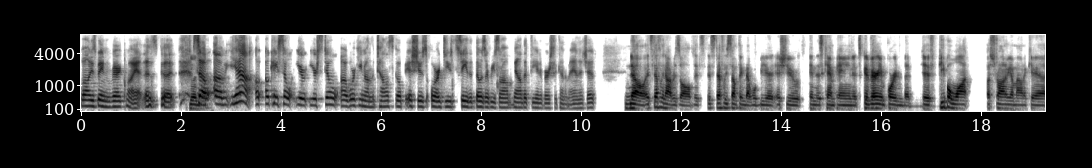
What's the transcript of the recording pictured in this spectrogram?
Well, he's being very quiet. That's good. Doing So, um, yeah, okay, so you're, you're still, uh, working on the telescope issues, or do you see that those are resolved now that the university can manage it? No, it's definitely not resolved. It's it's definitely something that will be an issue in this campaign. It's good, very important that if people want astronomy on Mauna Kea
